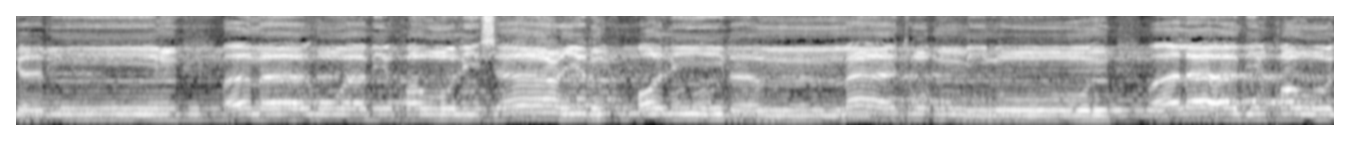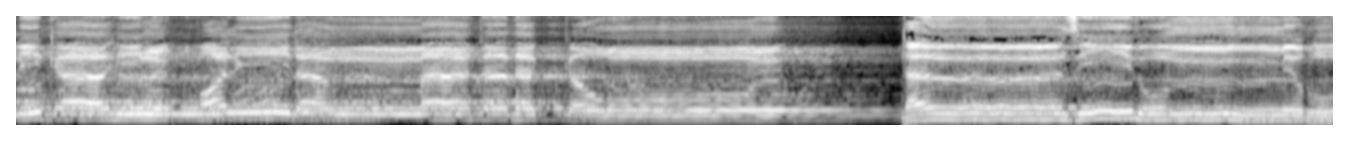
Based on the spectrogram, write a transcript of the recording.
كريم. فما هو بقول شاعر قليلا ما تؤمنون. ولا بقول كاهن قليلا ما تذكرون.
